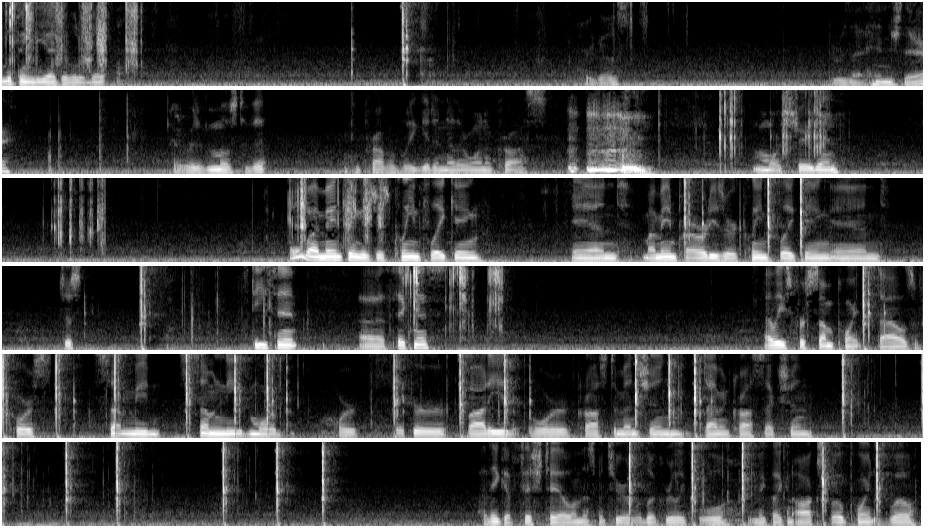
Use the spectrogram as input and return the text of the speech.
lipping the edge a little bit. There it goes. There was that hinge there. Got rid of most of it. I can probably get another one across. More straight in. My main thing is just clean flaking and my main priorities are clean flaking and just decent uh, thickness. at least for some point styles, of course. Some need some need more more thicker body or cross dimension, diamond cross section. I think a fishtail on this material would look really cool. make like an oxbow point as well.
